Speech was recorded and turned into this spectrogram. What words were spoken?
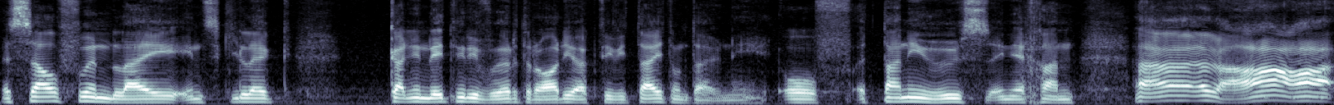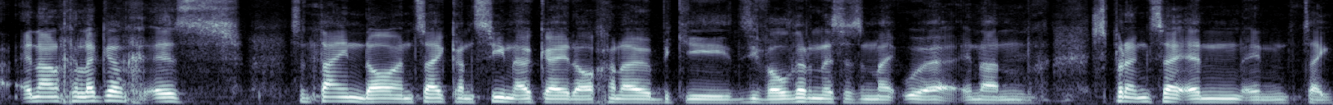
'n selfoon lui en skielik kan jy net nie die woord radioaktiwiteit onthou nie of 'n tannie hoes en jy gaan ah, ah, en dan gelukkig is Santyn daar en sy kan sien okay daar gaan nou 'n bietjie die wildernis is in my oë en dan spring sy in en sy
